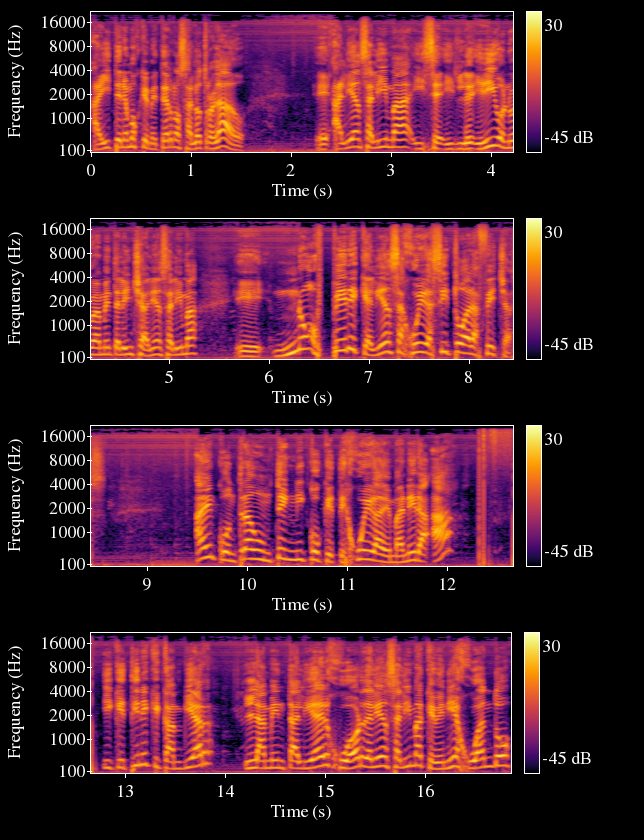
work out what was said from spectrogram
ahí tenemos que meternos al otro lado. Eh, Alianza Lima, y, digo nuevamente al hincha de Alianza Lima, eh, no espere que Alianza juegue así todas las fechas. Ha encontrado un técnico que te juega de manera A y que tiene que cambiar la mentalidad del jugador de Alianza Lima que venía jugando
